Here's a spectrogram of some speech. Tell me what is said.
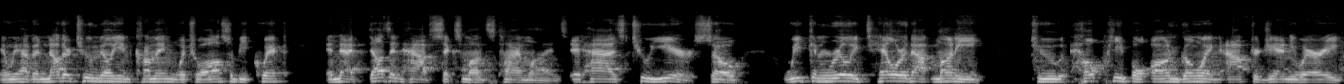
and we have another 2 million coming which will also be quick. And that doesn't have six months timelines. It has two years. So we can really tailor that money to help people ongoing after january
